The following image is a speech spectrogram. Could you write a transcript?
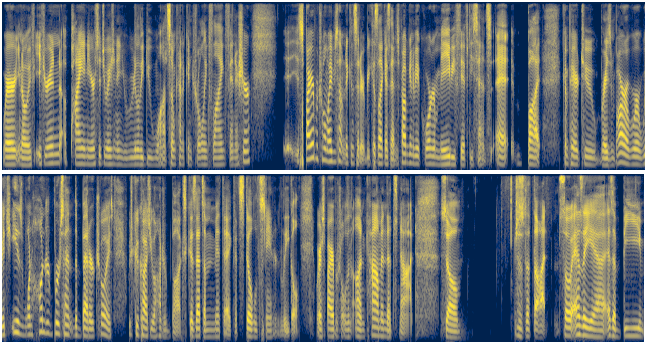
where you know if if you're in a pioneer situation and you really do want some kind of controlling flying finisher, Spire Patrol might be something to consider because, like I said, it's probably going to be a quarter, maybe 50 cents. Uh, but compared to Brazen Borrower, which is 100% the better choice, which could cost you 100 bucks because that's a mythic that's still standard legal, whereas Spire Patrol is an uncommon that's not. So, just a thought. So as a uh, as a B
